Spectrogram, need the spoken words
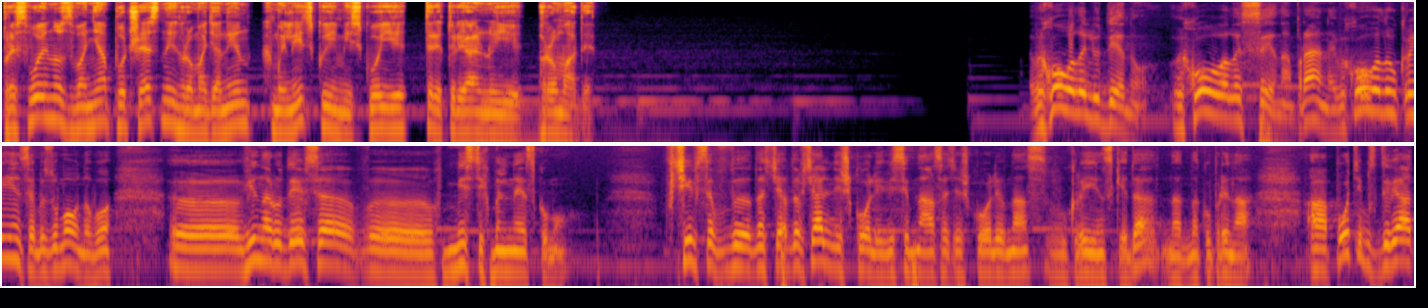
присвоєно звання почесний громадянин Хмельницької міської територіальної громади. Виховували людину, виховували сина, правильно? Виховували українця, безумовно, бо е, він народився в, е, в місті Хмельницькому. Вчився в навчальній школі, 18 школі в нас в українській, да, на, на Куприна. А потім з 9,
